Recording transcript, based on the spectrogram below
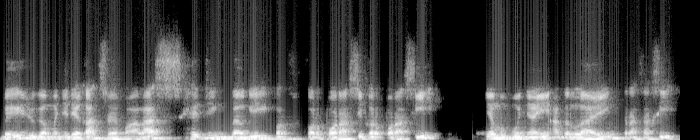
BI juga menyediakan surveillance hedging bagi korporasi-korporasi yang mempunyai underlying transaksi,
